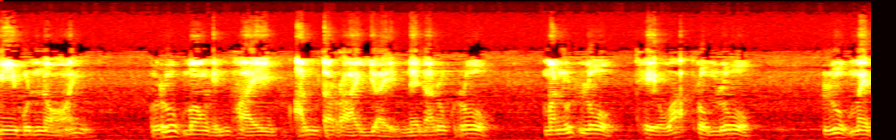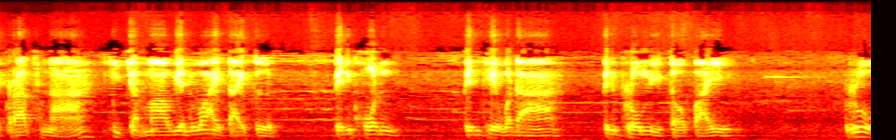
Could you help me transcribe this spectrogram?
มีบุญน้อย รูปมองเห็นภัยอันตรายใหญ่ในนรกโลก มนุษย์โลก เทวะพรหมโลก ลูกไม่ปรารถนาที่จะมาเวียนว่ายตายเกิด เป็นคนเป็นเทวดา เป็นพรหมอีกต่อไป ลูก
